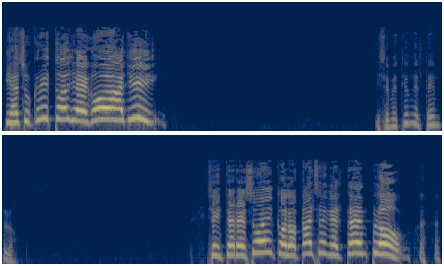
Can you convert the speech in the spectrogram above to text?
Y Jesucristo llegó allí y se metió en el templo. Se interesó en colocarse en el templo.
